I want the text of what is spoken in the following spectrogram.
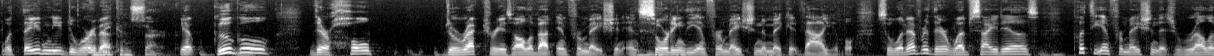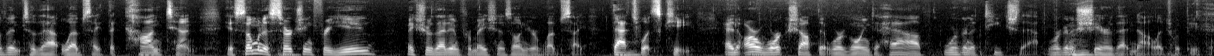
What they need to worry or about. Be concerned. Yep. Google, mm -hmm. their whole directory is all about information and mm -hmm. sorting the information to make it valuable. So whatever their website is, mm -hmm. put the information that's relevant to that website, the content. If someone is searching for you, make sure that information is on your website. That's mm-hmm. what's key. And our workshop that we're going to have, we're going to teach that. We're going to mm -hmm. share that knowledge with people.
